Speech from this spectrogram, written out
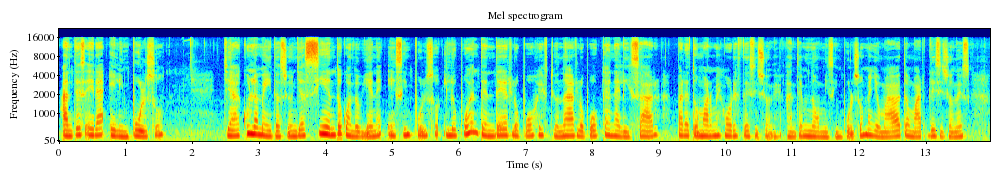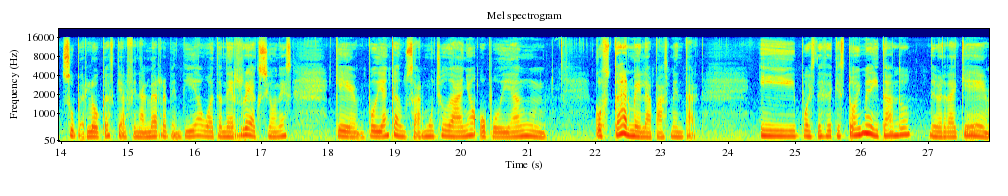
Antes era el impulso, ya con la meditación ya siento cuando viene ese impulso y lo puedo entender, lo puedo gestionar, lo puedo canalizar para tomar mejores decisiones. Antes no, mis impulsos me llamaban a tomar decisiones súper locas que al final me arrepentía o a tener reacciones que podían causar mucho daño o podían costarme la paz mental. Y pues desde que estoy meditando, de verdad que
